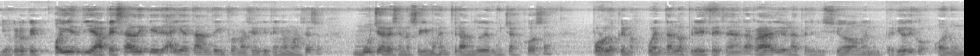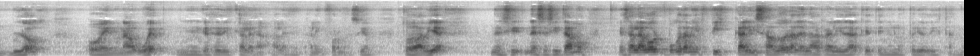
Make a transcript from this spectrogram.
yo creo que hoy en día, a pesar de que haya tanta información que tengamos acceso, muchas veces nos seguimos enterando de muchas cosas por lo que nos cuentan los periodistas, en la radio, en la televisión, en un periódico o en un blog o en una web que se dedica a la, información. Todavía necesitamos esa labor un poco también fiscalizadora de la realidad que tienen los periodistas. ¿no?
